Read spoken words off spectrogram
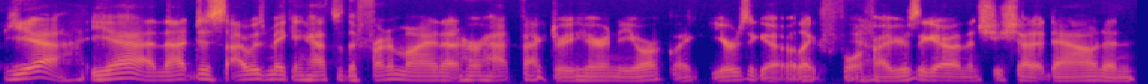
Yeah, yeah, and that just I was making hats with a friend of mine at her hat factory here in New York like years ago, like four Yeah. or five years ago, and then she shut it down, and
